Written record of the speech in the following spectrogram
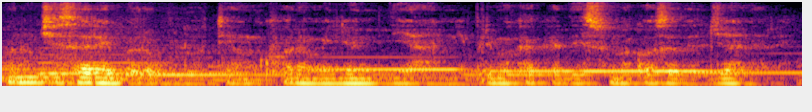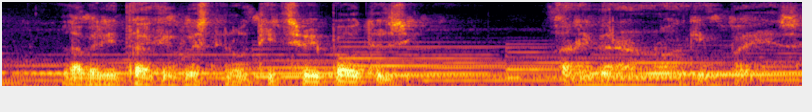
Ma non ci sarebbero voluti ancora milioni di anni prima che accadesse una cosa del genere. La verità è che queste notizie o ipotesi arriveranno anche in paese.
